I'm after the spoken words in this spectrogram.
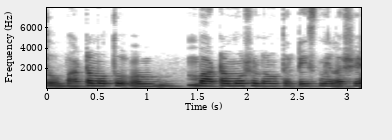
তো বাটা মতো বাটা মশলার মতো একটা স্মেল আসে।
